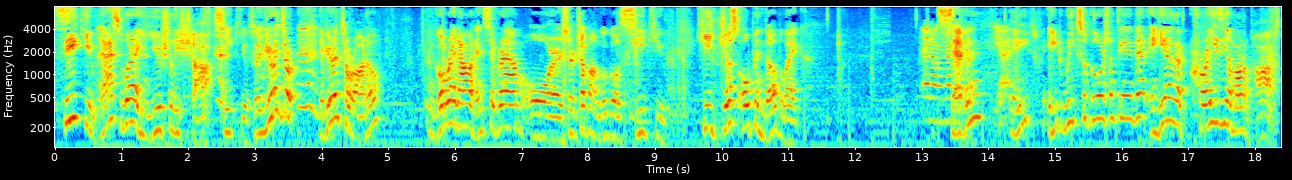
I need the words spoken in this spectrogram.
CQ. That's where I usually shop. CQ. So if you're in Tor- if you're in Toronto, go right now on Instagram or search up on Google CQ. He just opened up like I don't remember. seven, Yeah. eight, eight weeks ago or something like that, and he has a crazy amount of pops.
